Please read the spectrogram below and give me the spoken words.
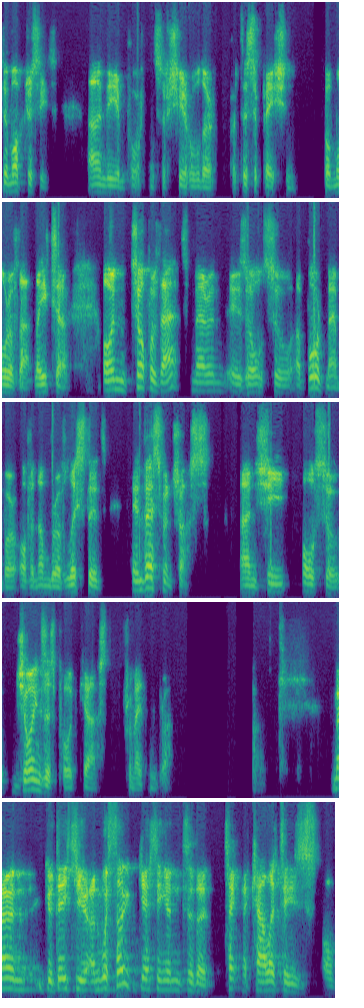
democracies and the importance of shareholder participation. But more of that later. On top of that, Merryn is also a board member of a number of listed investment trusts, and she also joins this podcast from Edinburgh. Merryn, good day to you. And without getting into the technicalities of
